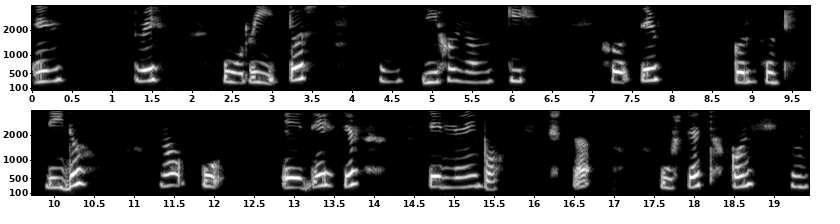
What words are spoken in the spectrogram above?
en tres burritos, dijo Don Quijote confundido. No puede ser de nuevo. Está usted con un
